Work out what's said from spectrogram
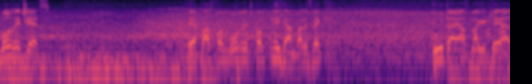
Modric jetzt. Der Pass von Modric kommt nicht an, Ball ist weg. Gut da erstmal geklärt.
